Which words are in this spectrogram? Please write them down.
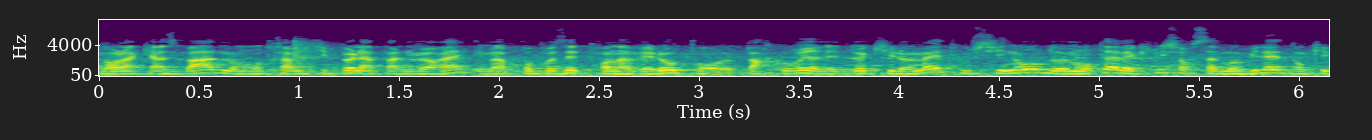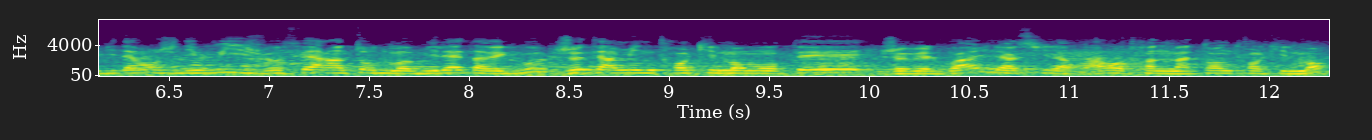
dans la Casbah, de me montrer un petit peu la palmeraie, il m'a proposé de prendre un vélo pour euh, parcourir les 2 km ou sinon de monter avec lui sur sa mobilette, donc évidemment j'ai dit oui je veux faire un tour de mobilette avec vous, je termine tranquillement mon thé, je vais le voir, il est assis là-bas en train de m'attendre tranquillement.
